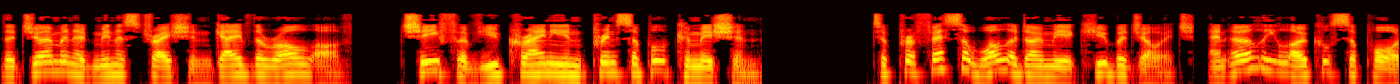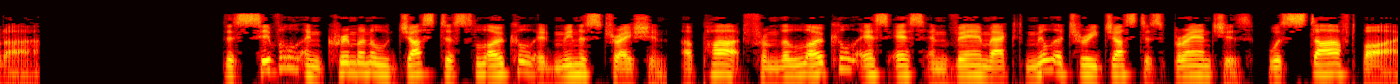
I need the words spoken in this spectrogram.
The German administration gave the role of «Chief of Ukrainian Principal Commission» to Professor Wolodomir Kubajowicz, an early local supporter. The civil and criminal justice local administration, apart from the local SS and Wehrmacht military justice branches, was staffed by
